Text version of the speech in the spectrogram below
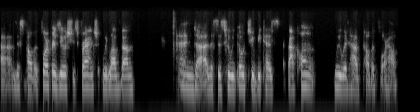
um, this pelvic floor physio. She's French. We love them, and uh, this is who we go to because back home we would have pelvic floor health."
